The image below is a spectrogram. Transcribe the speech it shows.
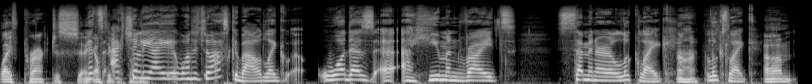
life practice. uh, That's actually I wanted to ask about. Like, what does a, a human rights seminar look like? Uh-huh. Looks like. Um,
